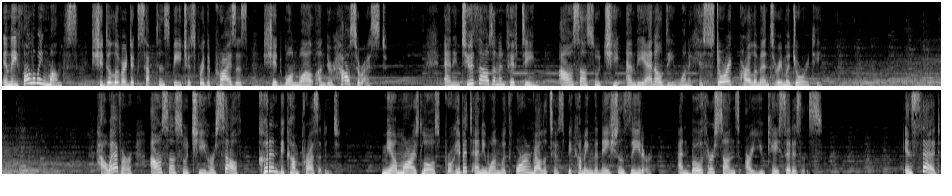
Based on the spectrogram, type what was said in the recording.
In the following months, she delivered acceptance speeches for the prizes she'd won while under house arrest. And in 2015, Aung San Suu Kyi and the NLD won a historic parliamentary majority. However, Aung San Suu Kyi herself couldn't become president. Myanmar's laws prohibit anyone with foreign relatives becoming the nation's leader, and both her sons are UK citizens. Instead,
